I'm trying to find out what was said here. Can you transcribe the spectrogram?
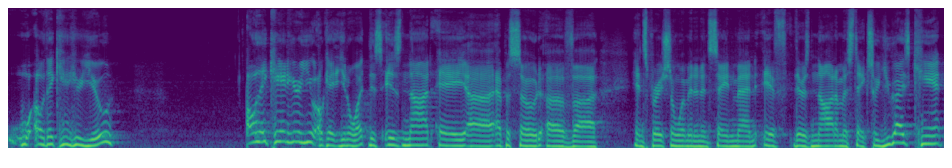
Oh, they can't hear you. Oh, they can't hear you. Okay, you know what? This is not a uh, episode of uh, inspirational women and insane men. If there's not a mistake, so you guys can't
